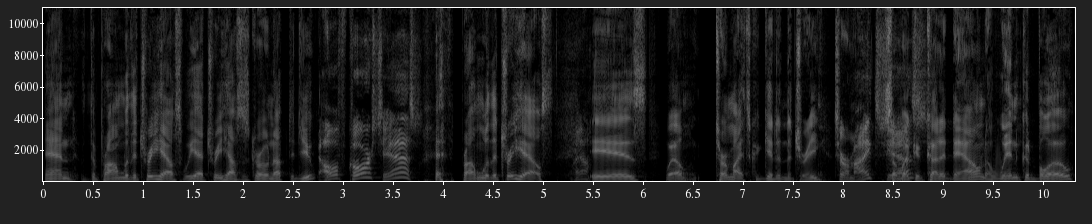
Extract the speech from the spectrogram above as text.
And the problem with the treehouse, we had tree houses growing up. Did you? Oh, of course, yes. the problem with a treehouse Well. is, well, termites could get in the tree. Termites, yes. Someone yes. could cut it down. A wind could blow.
